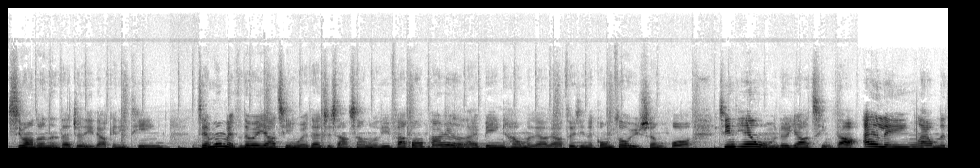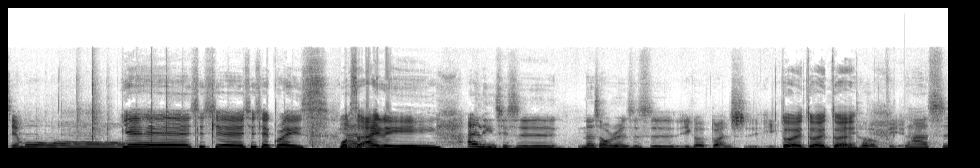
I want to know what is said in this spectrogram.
希望都能在这里聊给你听。节目每次都会邀请一位在职场上努力发光发热的来宾，和我们聊聊最近的工作与生活。今天我们就邀请到艾琳来我们的节目。耶，谢谢谢谢 Grace，我是艾琳。艾琳其实那时候认识是一个断食营，对对对，很特别。她是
